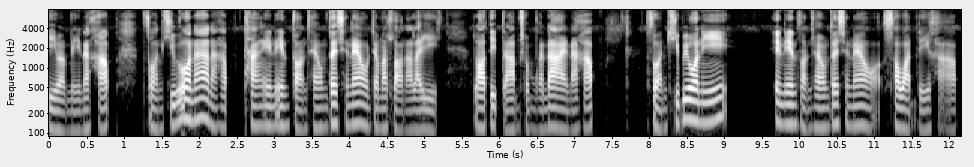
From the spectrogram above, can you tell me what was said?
ดีๆแบบนี้นะครับ ส่วนคลิปวิดีโอหน้านะครับ ทาง NN สอนใช้คอมพิวเตอร์ Channel จะมาสอนอะไรอีก รอติดตามชมกันได้นะครับ ส่วนคลิปวิดีโอนี้ NN สอนใช้คอมพิวเตอร์ Channel สวัสดีครับ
